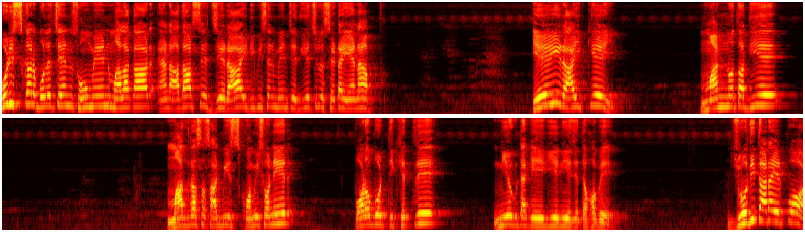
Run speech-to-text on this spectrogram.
পরিষ্কার বলেছেন সৌমেন মালাকার অ্যান্ড আদার্সের যে রায় ডিভিশন বেঞ্চে দিয়েছিল সেটা এনাফ এই রায়কেই মান্যতা দিয়ে মাদ্রাসা সার্ভিস কমিশনের পরবর্তী ক্ষেত্রে নিয়োগটাকে এগিয়ে নিয়ে যেতে হবে। যদি তারা এরপর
